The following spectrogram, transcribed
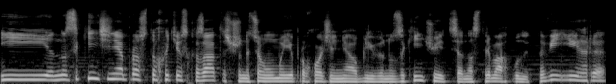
І на закінчення просто хотів сказати, що на цьому моє проходження Oblivion закінчується. На стрімах будуть нові ігри.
